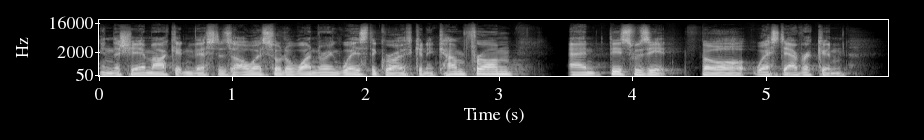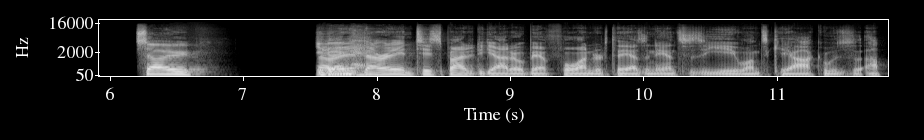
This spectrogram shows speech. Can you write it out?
in the share market, investors are always sort of wondering where's the growth going to come from. And this was it for West African. So you They're, then- they're anticipated to go to about 400,000 ounces a year once Kiaka was up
